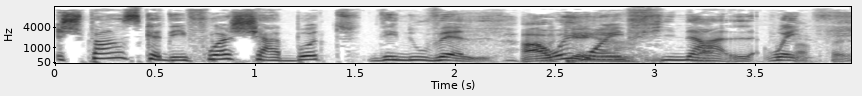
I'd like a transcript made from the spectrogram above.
je pense que des fois, je chaboute des nouvelles. Ah oui? Point Ok. final. Oui. Parfait.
